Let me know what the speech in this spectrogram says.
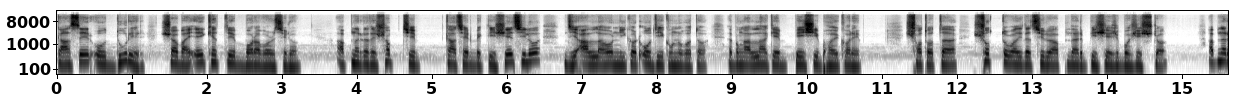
কাছের ও দূরের সবাই এই ক্ষেত্রে বরাবর ছিল। আপনার কাছে সবচেয়ে কাছের ব্যক্তি সে ছিল যে আল্লাহর নিকট অধিক অনুগত এবং আল্লাহকে বেশি ভয় করে। সততা, সত্যবাদিতা ছিল আপনার বিশেষ বৈশিষ্ট্য। আপনার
